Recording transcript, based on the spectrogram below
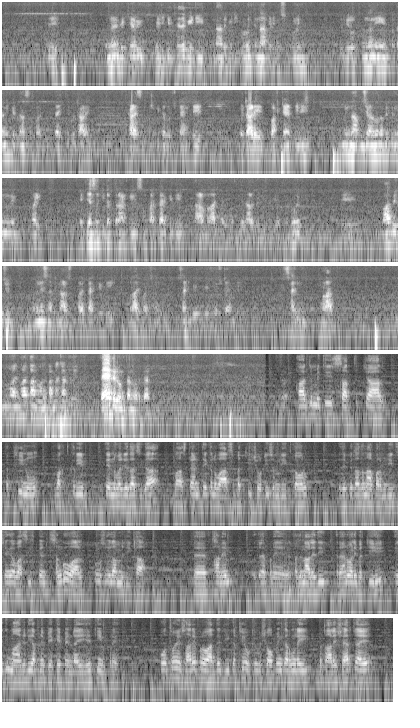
ਤੇ ਉਹਨਾਂ ਨੇ ਦੇਖਿਆ ਵੀ ਬੇਟੀ ਕਿੱਥੇ ਹੈ ਤੇ ਬੇਟੀ, ਨਾ ਤੇ ਬੇਟੀ ਕੋਲੋਂ ਤੇ ਨਾ ਮੇਰੀ ਮੱਛੀ ਕੋਲੋਂ ਹੀ। ਤੇ ਫਿਰ ਉੱਥੋਂ ਉਹਨਾਂ ਨੇ ਪਤਾ ਨਹੀਂ ਕਿੱਦਾਂ ਸੰਪਰਕ ਕੀਤਾ ਇੱਥੇ ਬਟਾਲੇ। ਬਟਾਲੇ ਸੰਪਰਕ ਕੀਤਾ ਉਸ ਟਾਈਮ ਤੇ ਬਟਾਲੇ ਬੱਸ ਸਟੈਂਡ ਤੇ ਵੀ ਮੈਨੂੰ ਨਾਮ ਨਹੀਂ ਜਾਣਦਾ ਉਹਨਾਂ ਤੇ ਫਿਰ ਉਹਨਾਂ ਨੇ ਭਾਈ ਇੱਥੇ ਐਸਐਸਪੀ ਦਫ਼ਤਰ ਆਣ ਕੇ ਸੰਪਰਕ ਕਰਕੇ ਤੇ ਨਾਲ ਮੁਲਾਜ਼ਮਾਂ ਦੀ ਮਦਦ ਦੇ ਨਾਲ ਬੇਟੀ ਸਾਡੀ ਉੱਥੇ ਹੋ ਰੱਖੀ। ਤੇ ਬਾਅਦ ਵਿੱਚ ਉਹਨਾਂ ਨੇ ਸਾਡੇ ਨਾਲ ਸੰਪਰਕ ਕਰਕੇ ਤੇ ਮੁਲਾਜ਼ਮਾਂ ਨੇ ਸਾਨੂੰ ਸਾਡੀ ਬੇਟੀ ਜਿਹੜੀ ਉਸ ਟਾਈਮ ਤੇ। ਸਾਨੂੰ ਮਿਲਾ ਦਿੱਤੀ ਮੁਲਾਜ਼ਮਾਂ ਦਾ ਧੰਨਵਾਦ ਕਰਨਾ ਚਾਹੁੰਦੇ ਸੀ ਤਹਿ ਦਿਲੋਂ ਧੰਨਵਾਦ ਕਰਦੇ ਅੱਜ ਮਿਤੀ 7/4/25 ਨੂੰ ਵਕਤ ਕਰੀਬ 3 ਵਜੇ ਦਾ ਸੀਗਾ, ਬੱਸ ਸਟੈਂਡ ਤੇ ਇੱਕ ਲਵਾਰਸ ਬੱਚੀ ਛੋਟੀ ਸਮਰੀਤ ਕੌਰ, ਇਹਦੇ ਪਿਤਾ ਦਾ ਨਾਮ ਪਰਮਜੀਤ ਸਿੰਘ ਹੈ, ਵਾਸੀ ਪਿੰਡ ਸੰਘੋਵਾਲ ਪੁਲਿਸ ਜ਼ਿਲ੍ਹਾ ਮਜੀਠਾ। ਥਾਣੇ ਆਪਣੇ ਅਜਨਾਲੇ ਦੀ ਰਹਿਣ ਵਾਲੀ ਬੱਚੀ ਸੀ, ਇਹਦੀ ਮਾਂ ਜਿਹੜੀ ਆਪਣੇ ਪੇਕੇ ਪਿੰਡ ਆਈ ਸੀ ਹਕੀਮਪੁਰੇ। ਉੱਥੋਂ ਇਹ ਸਾਰੇ ਪਰਿਵਾਰ ਦੇ ਜੀ ਇਕੱਠੇ ਹੋ ਕੇ ਸ਼ਾਪਿੰਗ ਕਰਨ ਲਈ ਬਟਾਲੇ ਸ਼ਹਿਰ ਚ ਆਏ।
